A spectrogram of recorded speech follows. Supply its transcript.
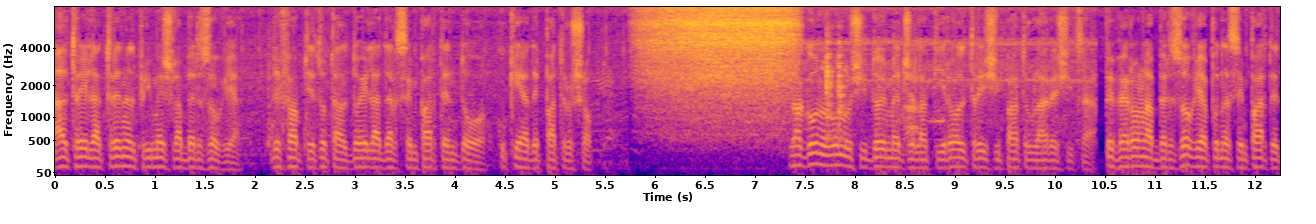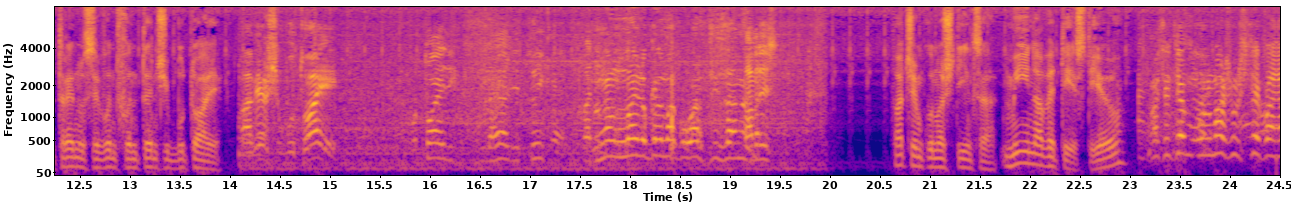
Al treilea tren îl primești la Berzovia. De fapt, e tot al doilea, dar se împarte în două, cu cheia de 48. Vagonul 1 și 2 merge la Tirol, 3 și 4 la Reșița. Pe peron la Berzovia, până se împarte trenul, se vând fântâni și butoaie. Avem și butoaie? Butoaie de, de aia de țuică. Nu, noi lucrăm numai cu artizanat. Am râs. Facem cunoștință. Mi navetist, eu? Noi suntem urmașul Ștefan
